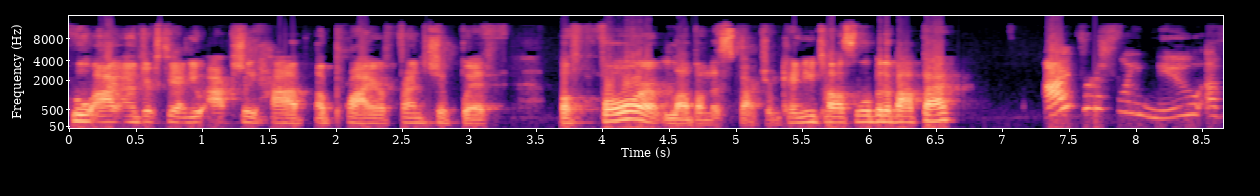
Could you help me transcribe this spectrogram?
who I understand you actually have a prior friendship with before Love on the Spectrum. Can you tell us a little bit about that? I personally knew of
